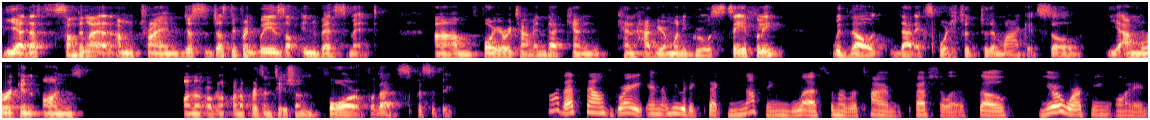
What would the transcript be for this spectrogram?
yeah, that's something like that. I'm trying just just different ways of investment um, for your retirement that can can have your money grow safely without that exposure to, to the market. So yeah, I'm working on on a, on a presentation for for that specific. Oh, that sounds great. And we would expect nothing less from a retirement specialist. So you're working on an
